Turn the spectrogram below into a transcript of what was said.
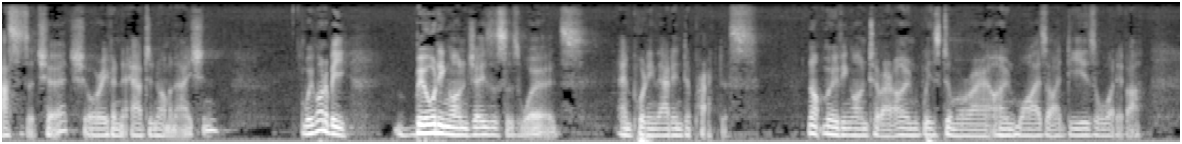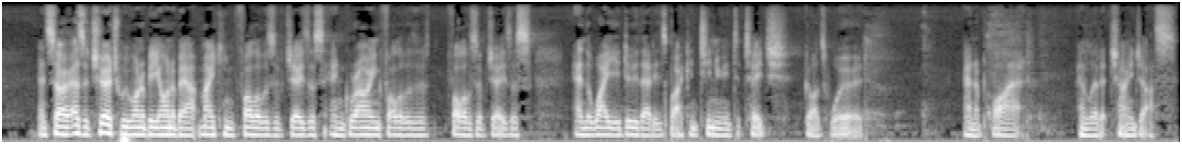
us as a church or even our denomination. We want to be building on Jesus' words and putting that into practice not moving on to our own wisdom or our own wise ideas or whatever. And so, as a church, we want to be on about making followers of Jesus and growing followers of, followers of Jesus. And the way you do that is by continuing to teach God's word and apply it and let it change us.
